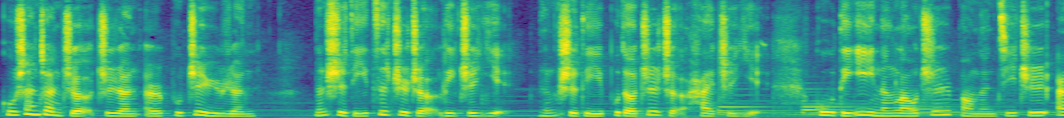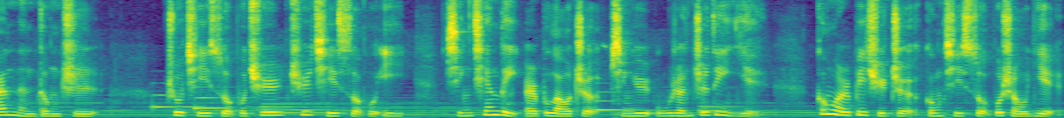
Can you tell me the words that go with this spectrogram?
故善战者知人而不治于人，能使敌自治者利之也；能使敌不得志者害之也。故敌易能劳之，宝能击之，安能动之？出其所不趋，趋其所不意。行千里而不劳者，行于无人之地也。攻而必取者，攻其所不守也。”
